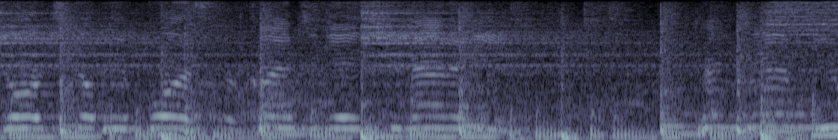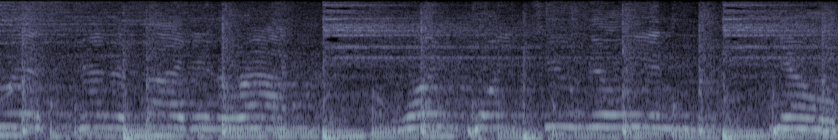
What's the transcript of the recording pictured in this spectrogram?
George W. Bush for crimes against humanity. Condemn U.S. genocide in Iraq. 1.2 million killed.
